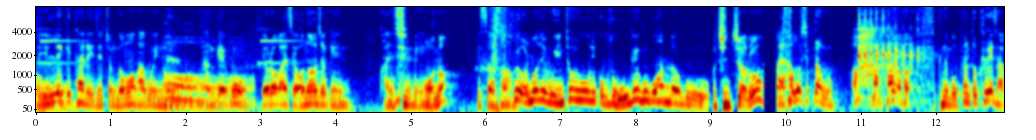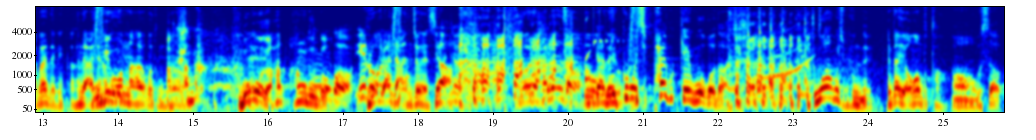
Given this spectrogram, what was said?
일렉 기타를 이제 좀 넘어가고 있는 어. 단계고 여러 가지 언어적인 관심이 언어? 있어서 그리고 얼마 전에 뭐 인터뷰 보니까 무슨 5개 국어 한다고. 아 진짜로? 아니, 하고 싶다고. 근데 목표는 또 크게 잡아야 되니까. 근데 아직 한국어만 하거든요. 뭐뭐 한 한국어. 한국어 1호 그걸 아직 안 정했어요. 야, 그거를 하면서 또야내 좋을 것 꿈은 18개 국어다. 뭐 하고 싶은데? 일단 영어부터. 어, what's up?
